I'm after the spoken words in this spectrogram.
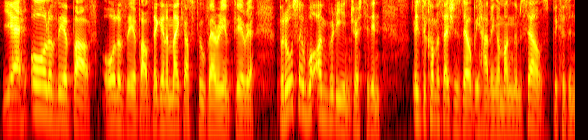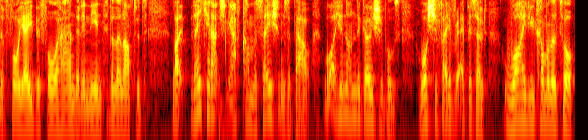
Yeah, all of the above. All of the above. They're going to make us feel very inferior. But also, what I'm really interested in is the conversations they'll be having among themselves because in the foyer beforehand and in the interval and afterwards, like they can actually have conversations about what are your non negotiables? What's your favourite episode? Why have you come on the tour?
